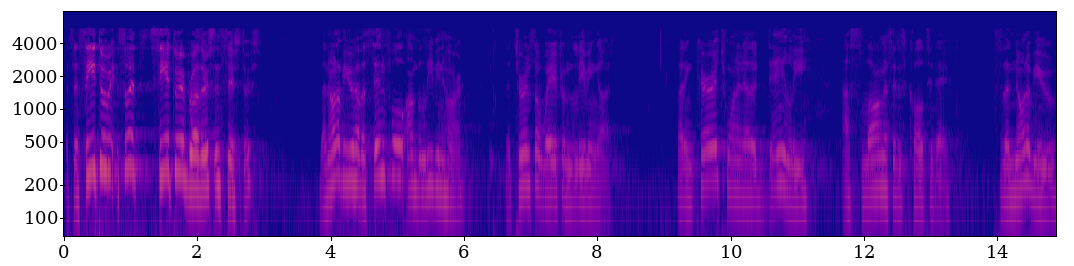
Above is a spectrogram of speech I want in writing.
It says, see, to, so it, see it to your brothers and sisters that none of you have a sinful, unbelieving heart that turns away from the living God, but encourage one another daily as long as it is called today, so that none of you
